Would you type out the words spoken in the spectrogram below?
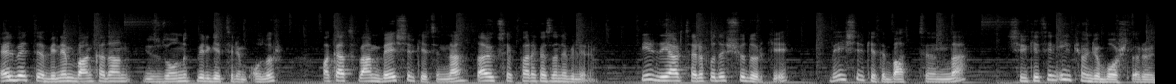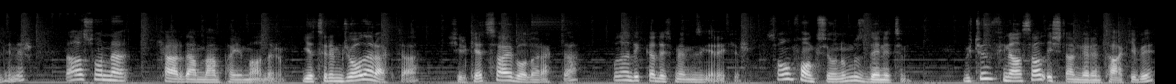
Elbette benim bankadan %10'luk bir getirim olur fakat ben B şirketinden daha yüksek para kazanabilirim. Bir diğer tarafı da şudur ki B şirketi battığında şirketin ilk önce borçları ödenir. Daha sonra kardan ben payımı alırım. Yatırımcı olarak da, şirket sahibi olarak da buna dikkat etmemiz gerekir. Son fonksiyonumuz denetim. Bütün finansal işlemlerin takibi,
